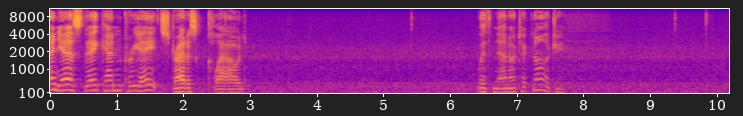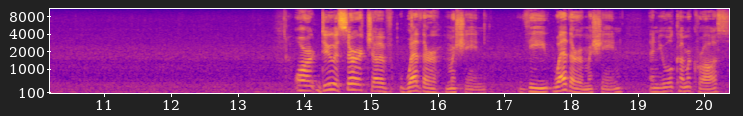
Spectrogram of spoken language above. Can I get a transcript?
And yes, they can create stratus cloud with nanotechnology. or do a search of weather machine, the weather machine, and you will come across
